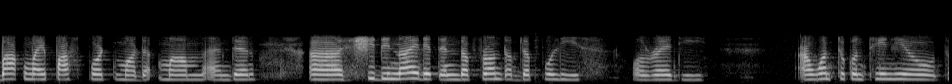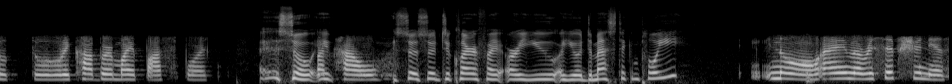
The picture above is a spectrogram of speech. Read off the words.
back my passport, mother, mom, and then uh, she denied it in the front of the police already. I want to continue to, to recover my passport. Uh, so, But if, how? so, so to clarify, are you are you a domestic employee? No, I'm a receptionist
